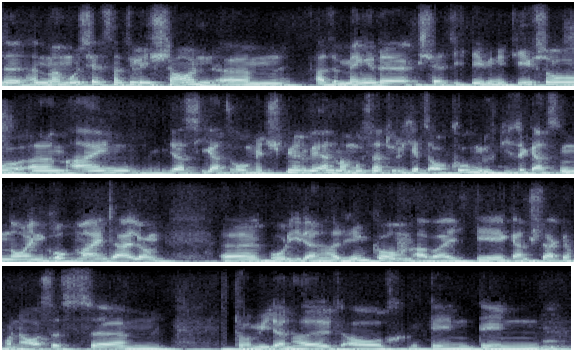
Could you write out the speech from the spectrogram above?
Äh, man muss jetzt natürlich schauen, ähm, also Mengede stellt sich definitiv so ähm, ein, dass sie ganz oben mitspielen werden. Man muss natürlich jetzt auch gucken, durch diese ganzen neuen Gruppeneinteilungen, äh, wo die dann halt hinkommen. Aber ich gehe ganz stark davon aus, dass ähm, Tommy dann halt auch den, den,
